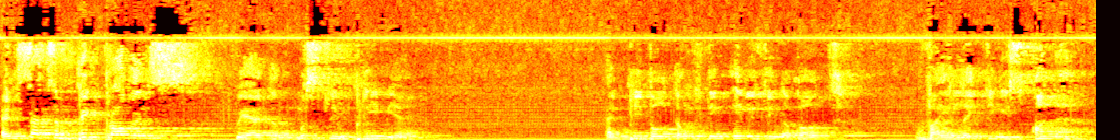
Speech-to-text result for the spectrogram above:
In such a big province, we had a Muslim premier. And people don't think anything about violating his honor.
